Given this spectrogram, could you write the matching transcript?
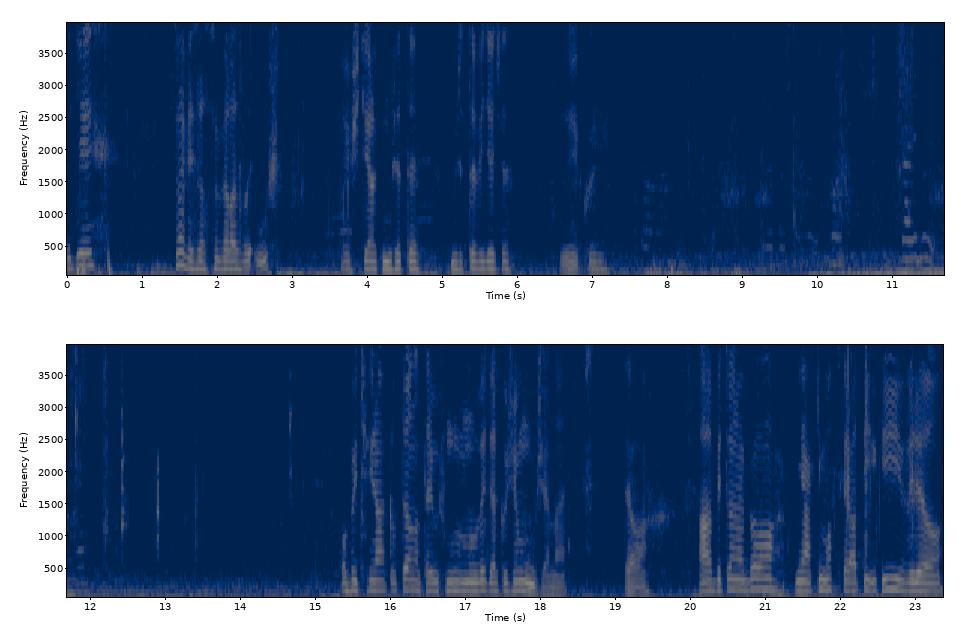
Lidi, jsme vylezli už. Ještě jak můžete, můžete vidět, že že jako, obyčejná kotelna, tady už můžu mluvit jako, že můžeme. Jo. Ale aby to nebylo nějaký moc kreativní video,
